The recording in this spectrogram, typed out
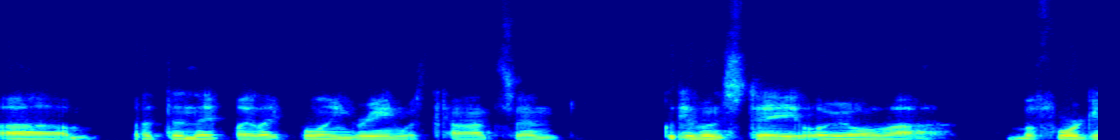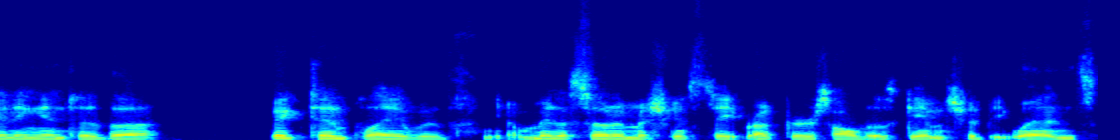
Um, but then they play like Bowling Green, Wisconsin, Cleveland State, Loyola before getting into the Big Ten play with you know Minnesota, Michigan State, Rutgers. All those games should be wins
